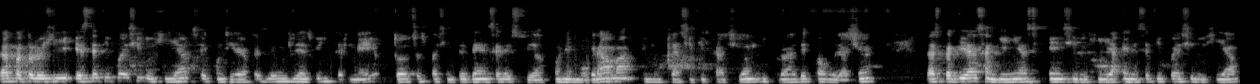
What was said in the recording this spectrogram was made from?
La patología, este tipo de cirugía se considera pues, de un riesgo intermedio. Todos estos pacientes deben ser estudiados con hemograma, hemoclasificación y pruebas de coagulación. Las pérdidas sanguíneas en cirugía, en este tipo de cirugía,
